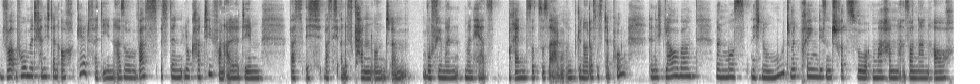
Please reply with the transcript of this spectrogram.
womit kann ich denn auch Geld verdienen? Also was ist denn lukrativ von all dem, was ich, was ich alles kann und ähm, wofür mein, mein Herz brennt sozusagen. Und genau das ist der Punkt. Denn ich glaube, man muss nicht nur Mut mitbringen, diesen Schritt zu machen, sondern auch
